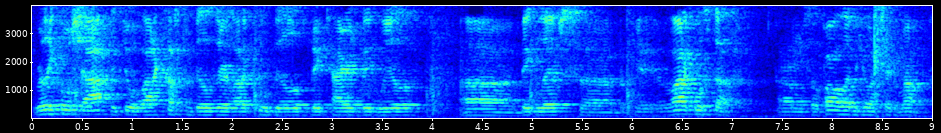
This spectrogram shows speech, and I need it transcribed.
Really cool shop. They do a lot of custom builds there, a lot of cool builds, big tires, big wheels, uh, big lifts, uh, a lot of cool stuff. Um, so follow them if you want to check them out.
